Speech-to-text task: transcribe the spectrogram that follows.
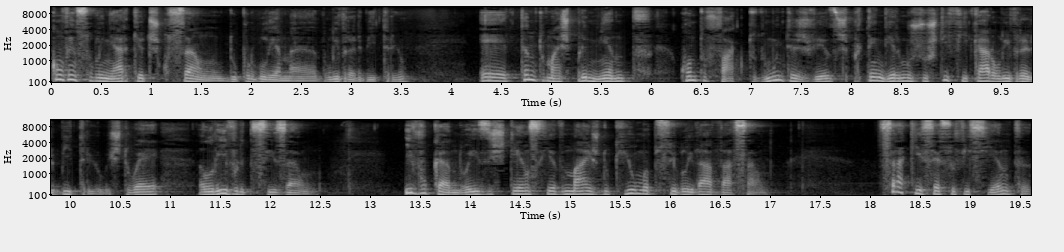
Convém sublinhar que a discussão do problema do livre-arbítrio é tanto mais premente quanto o facto de muitas vezes pretendermos justificar o livre-arbítrio, isto é, a livre decisão, evocando a existência de mais do que uma possibilidade de ação. Será que isso é suficiente?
